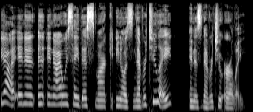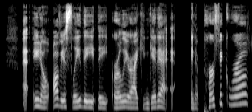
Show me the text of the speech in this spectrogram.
yeah and it, and i always say this mark you know it's never too late and it's never too early uh, you know obviously the the earlier i can get it in a perfect world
